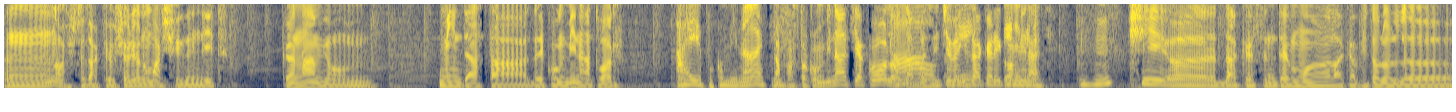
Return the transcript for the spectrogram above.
Mm, Nu știu dacă e ușor, eu nu m-aș fi gândit, că n-am eu mintea asta de combinator. Ai e pe combinație. A fost o combinație acolo, Ah, dar vă zicem ok. exact care e Bine, combinația. Și uh, dacă suntem uh, la capitolul uh,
